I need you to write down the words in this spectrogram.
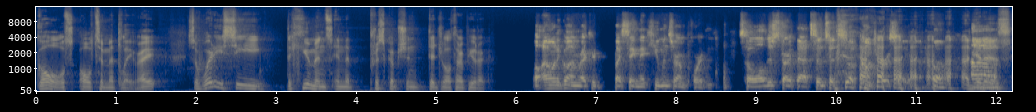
goals ultimately, right? So where do you see the humans in the prescription digital therapeutic? Well, I want to go on record by saying that humans are important. So I'll just start that since it's so controversial. it um, is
